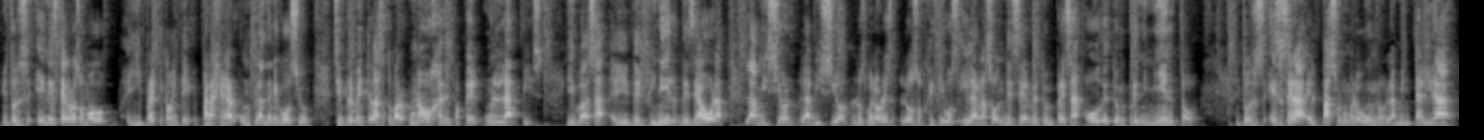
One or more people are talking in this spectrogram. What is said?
Entonces, en este a grosso modo y prácticamente para generar un plan de negocio, simplemente vas a tomar una hoja de papel, un lápiz y vas a eh, definir desde ahora la misión, la visión, los valores, los objetivos y la razón de ser de tu empresa o de tu emprendimiento. Entonces, ese será el paso número uno, la mentalidad.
